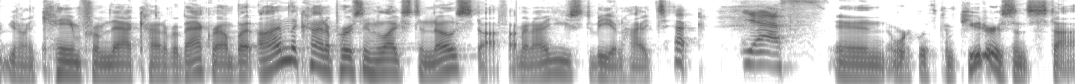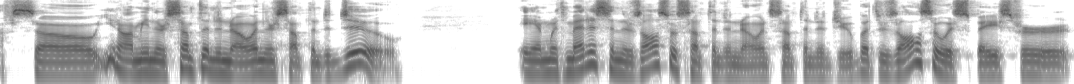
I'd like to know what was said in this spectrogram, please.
you know, I came from that kind of a background, but I'm the kind of person who likes to know stuff. I mean, I used to be in high tech yes. and work with computers and stuff. So, you know, I mean, there's something to know and there's something to do. And with medicine, there's also something to know and something to do, but there's also a space for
